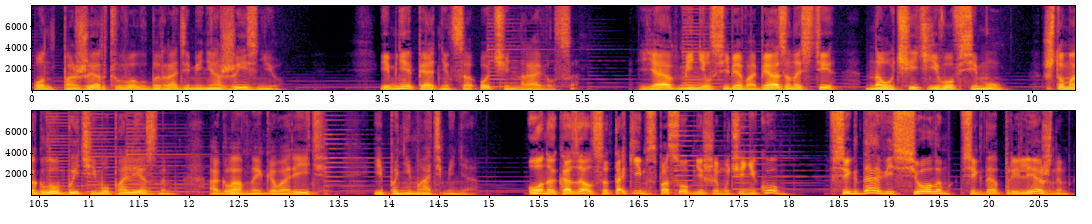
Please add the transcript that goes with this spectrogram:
он пожертвовал бы ради меня жизнью. И мне Пятница очень нравился. Я вменил себе в обязанности научить его всему, что могло быть ему полезным, а главное — говорить и понимать меня. Он оказался таким способнейшим учеником, всегда веселым, всегда прилежным,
